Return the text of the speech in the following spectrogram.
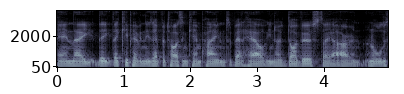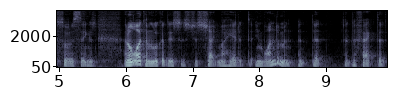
And they, they, they keep having these advertising campaigns about how, you know, diverse they are and, and all this sort of things. And all I can look at this is just shake my head at, in wonderment at, at, at the fact that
